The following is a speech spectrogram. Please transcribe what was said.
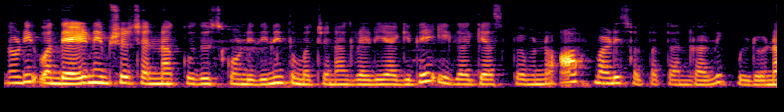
ನೋಡಿ, ಒಂದು ಎರಡು ನಿಮಿಷ ಚೆನ್ನಾಗಿ ಕುದಿಸ್ಕೊಂಡಿದ್ದೀನಿ. ತುಂಬ ಚೆನ್ನಾಗಿ ರೆಡಿಯಾಗಿದೆ ಈಗ ಗ್ಯಾಸ್ ಫ್ಲೇಮನ್ನು ಆಫ್ ಮಾಡಿ ಸ್ವಲ್ಪ ತನಗಾಗ್ಲಿಕ್ಕೆ ಬಿಡೋಣ.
